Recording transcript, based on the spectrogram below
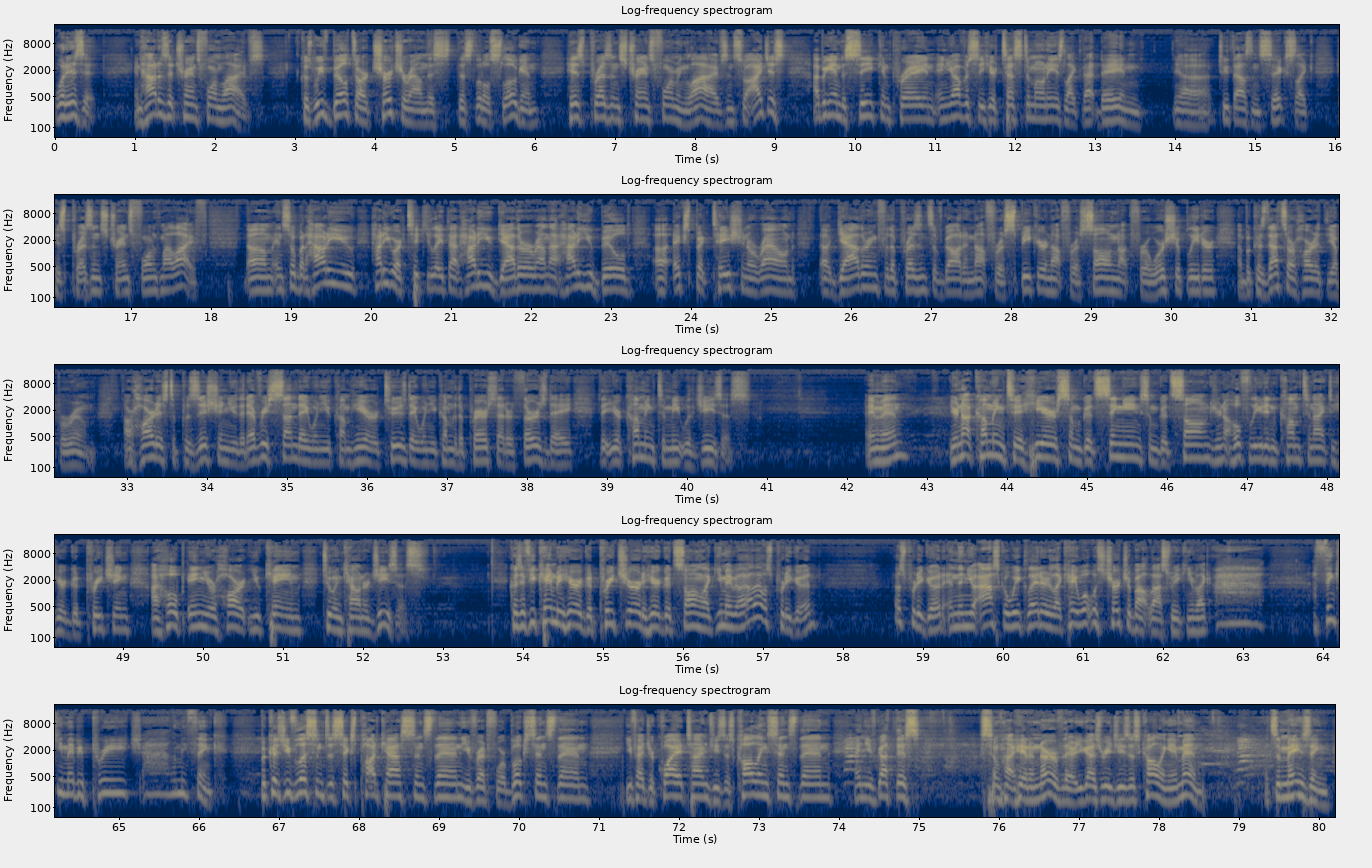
What is it? And how does it transform lives? Because we've built our church around this, this little slogan, his presence transforming lives. And so I just, I began to seek and pray. And, and you obviously hear testimonies like that day in uh, 2006, like his presence transformed my life. Um, and so, but how do you how do you articulate that? How do you gather around that? How do you build uh, expectation around uh, gathering for the presence of God and not for a speaker, not for a song, not for a worship leader? Uh, because that's our heart at the upper room. Our heart is to position you that every Sunday when you come here, or Tuesday when you come to the prayer set, or Thursday, that you're coming to meet with Jesus. Amen. You're not coming to hear some good singing, some good songs. You're not hopefully you didn't come tonight to hear good preaching. I hope in your heart you came to encounter Jesus. Because if you came to hear a good preacher, to hear a good song, like you may be like, oh, that was pretty good. That was pretty good. And then you ask a week later, like, hey, what was church about last week? And you're like, ah, I think he maybe preached. Ah, let me think. Because you've listened to six podcasts since then, you've read four books since then, You've had your quiet time, Jesus calling since then, and you've got this. Somebody hit a nerve there. You guys read Jesus calling. Amen. That's amazing.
